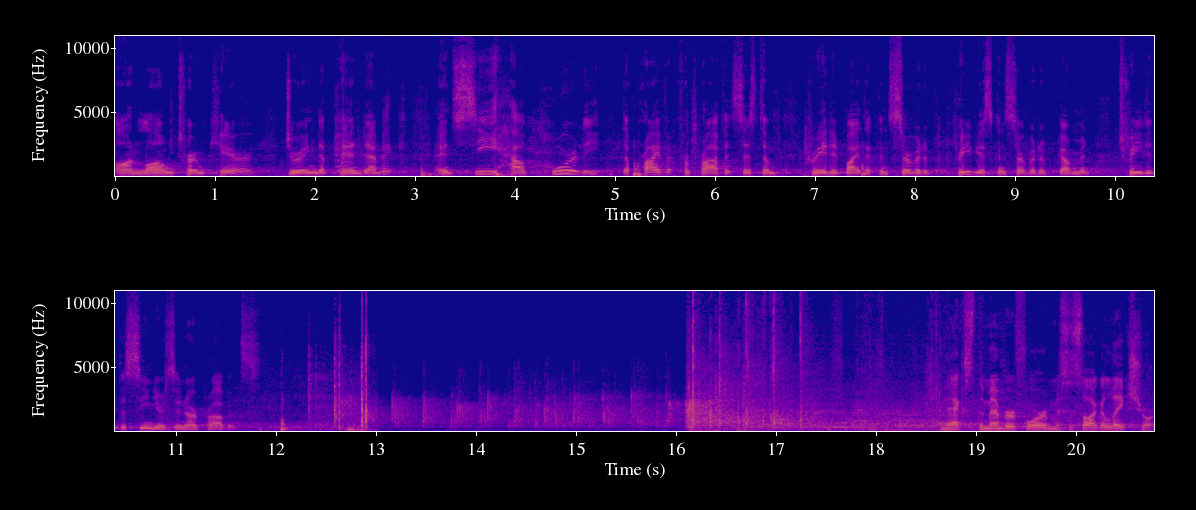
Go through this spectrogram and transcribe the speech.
on long-term care during the pandemic and see how poorly the private for-profit system created by the conservative, previous Conservative government treated the seniors in our province. Next, the member for Mississauga Lakeshore.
